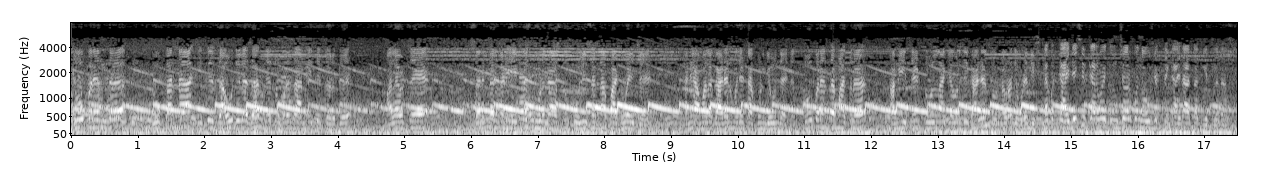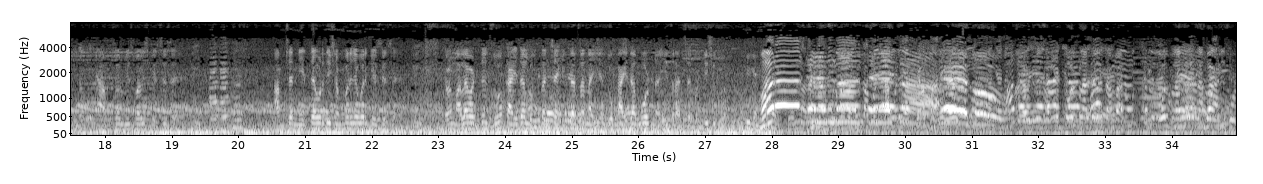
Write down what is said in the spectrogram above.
जोपर्यंत लोकांना इथे जाऊ दिलं जात नाही तोपर्यंत आम्ही इथे करतोय. मला वाटतंय सरकारकडे पाठवायचे आणि आम्हाला गाड्यांमध्ये टाकून घेऊन जायचं. तोपर्यंत मात्र आम्ही इथे टोल नाक्यावरती गाड्या सोडणार आहोत एवढे निश्चित. नाही पण कायदेशीर कारवाई तुमच्यावर पण होऊ शकते कायदा हातात घेतला तर असं सुद्धा बोलतात. आमच्यावर वीस बावीस केसेस आहे आमच्या नेत्यावरती शंभरच्या वर केसेस आहे त्यामुळे मला वाटतं जो कायदा लोकांच्या हिताचा नाहीये तो कायदा मोडणं हीच राज्यभरची शिकवण. टोल प्लाझाला थांबा. टोल प्लाझाला थांबा आणि सोडा.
